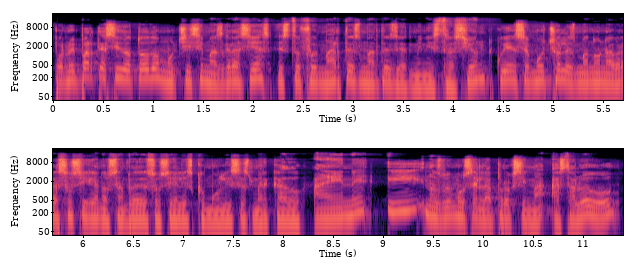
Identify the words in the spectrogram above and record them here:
Por mi parte ha sido todo, muchísimas gracias. Esto fue martes, martes de administración. Cuídense mucho, les mando un abrazo, síganos en redes sociales como Ulises Mercado AN y nos vemos en la próxima. Hasta luego.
